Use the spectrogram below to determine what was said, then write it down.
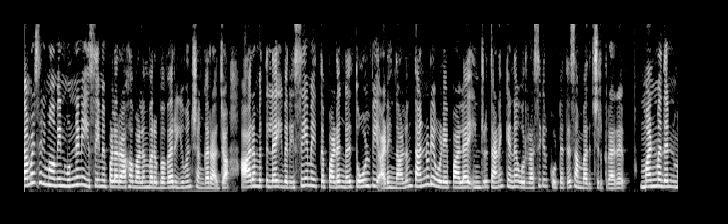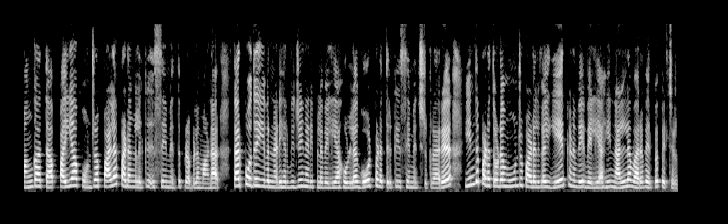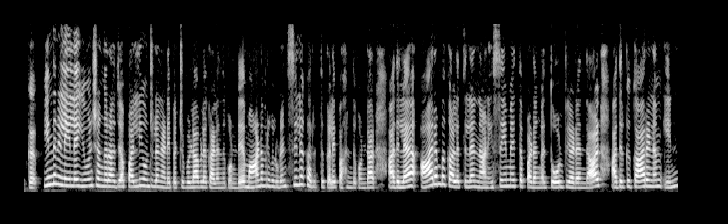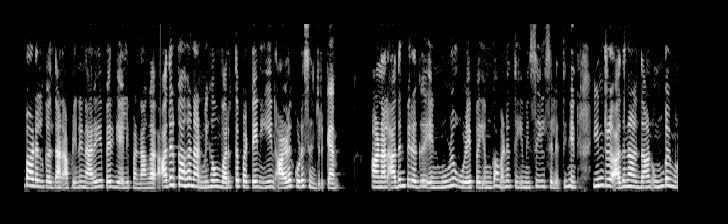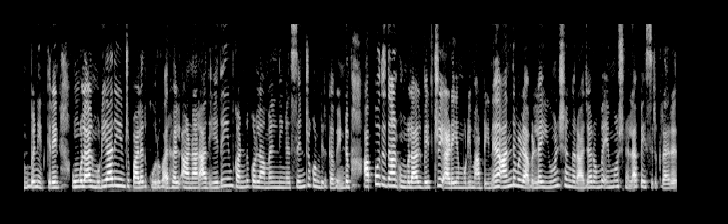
தமிழ் சினிமாவின் முன்னணி இசையமைப்பாளராக வலம் வருபவர் யுவன் சங்கர் ராஜா. ஆரம்பத்தில் இவர் இசையமைத்த படங்கள் தோல்வி அடைந்தாலும் தன்னுடைய உழைப்பால் இன்று தனக்கென ஒரு ரசிகர் கூட்டத்தை சம்பாதிச்சிருக்கிறாரு. மன்மதன் மங்காத்தா பையா போன்ற பல படங்களுக்கு இசையமைத்து பிரபலமானார். தற்போது இவர் நடிகர் விஜய் நடிப்பில் வெளியாக உள்ள கோட் படத்திற்கு இசையமைச்சிருக்கிறாரு. இந்த படத்தோட மூன்று பாடல்கள் ஏற்கனவே வெளியாகி நல்ல வரவேற்பு பெற்றிருக்கு. இந்த நிலையில் யுவன் சங்கர் ராஜா பள்ளி ஒன்றில் நடைபெற்ற விழாவில் கலந்து கொண்டு மாணவர்களுடன் சில கருத்துக்களை பகிர்ந்து கொண்டார். அதில் ஆரம்ப காலத்தில் நான் இசையமைத்த படங்கள் தோல்வியடைந்தால் அதற்கு காரணம் என் பாடல்கள் தான் அப்படின்னு நிறைய பேர் கேலி பண்ணாங்க. அதற்காக நான் மிகவும் வருத்தப்பட்டேன். ஏன்? அழக்கூட செஞ்சிருக்கேன். ஆனால் அதன் பிறகு என் முழு உழைப்பையும் கவனத்தையும் இசையில் செலுத்தினேன். இன்று அதனால்தான் உங்கள் முன்பு நிற்கிறேன். உங்களால் முடியாது என்று பலர் கூறுவார்கள். ஆனால் அது எதையும் கண்டு கொள்ளாமல் நீங்கள் சென்று கொண்டிருக்க வேண்டும். அப்போதுதான் உங்களால் வெற்றி அடைய முடியும் அப்படின்னு அந்த விழாவில் யுவன் சங்கர் ராஜா ரொம்ப எமோஷ்னலாக பேசியிருக்கிறாரு.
